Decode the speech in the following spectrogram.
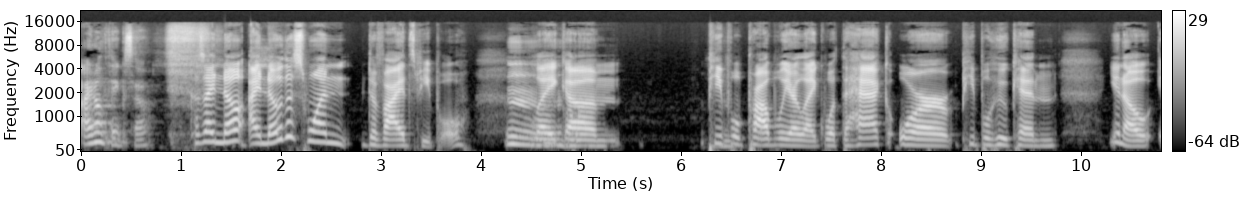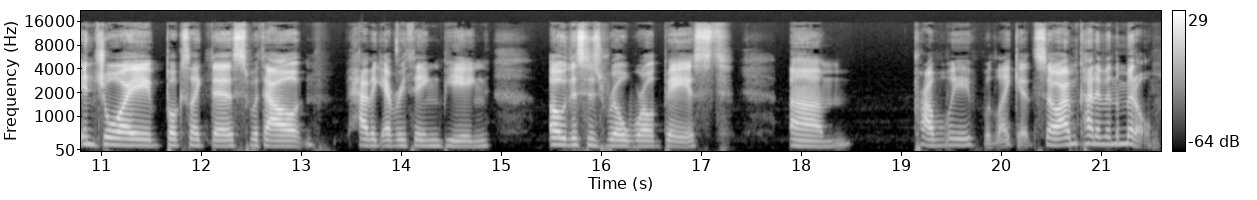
I don't think so. because i know i know this one divides people Mm, like mhm. um people probably are like what the heck or people who can you know enjoy books like this without having everything being oh this is real world based um probably would like it so i'm kind of in the middle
